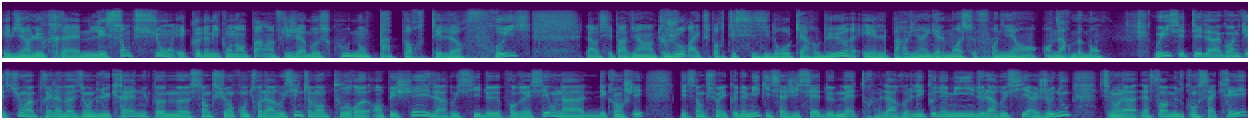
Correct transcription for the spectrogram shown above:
eh bien l'Ukraine. Les sanctions économiques, on en parle, infligées à Moscou, n'ont pas porté leurs fruits. La Russie parvient toujours à exporter ses hydrocarbures et elle parvient également à se fournir en, en armement. Oui, c'était la grande question après l'invasion de l'Ukraine comme euh, sanction contre la Russie, notamment pour euh, empêcher la Russie de progresser. On a déclenché des sanctions économiques. Il s'agissait de mettre l'économie de la Russie à genoux, selon la, la, formule consacrée.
